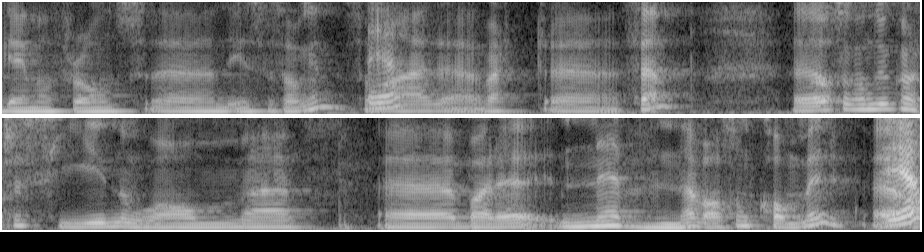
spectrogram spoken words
Game of Thrones eh, nye sesongen, som Ja. er eh, vært eh, sendt. Eh, og så kan du kanskje si noe om eh, eh, Bare nevne hva som kommer eh, Ja.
